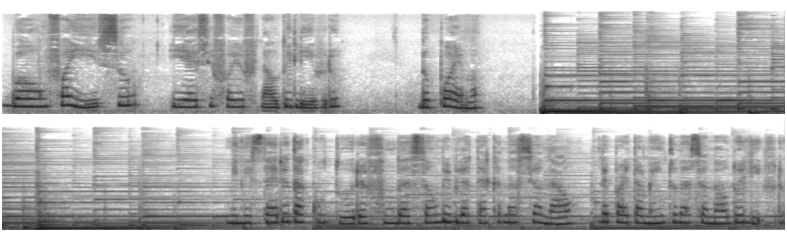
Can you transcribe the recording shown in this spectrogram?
Bom, foi isso. E esse foi o final do livro, do poema. Ministério da Cultura, Fundação Biblioteca Nacional, Departamento Nacional do Livro.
